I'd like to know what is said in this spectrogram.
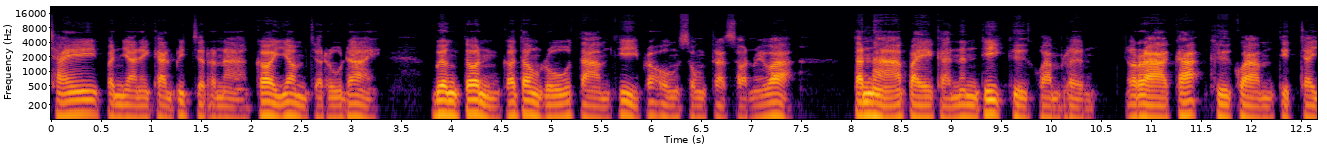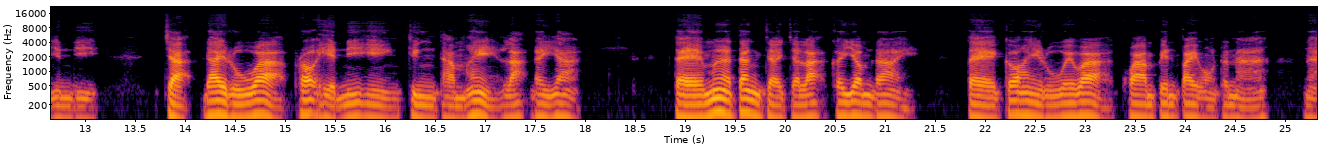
ใช้ปัญญาในการพิจารณาก็ย่อมจะรู้ได้ เบื้องต้นก็ต้องรู้ตามที่พระองค์ทรงตรัสสอนไว้ว่า ตัณหาไปกับนันที่คือความเพลิน ราคะคือความติดใจยินดี จะได้รู้ว่าเพราะเหตุนี้เองจึงทำให้ละได้ยาก แต่เมื่อตั้งใจจะละก็ย่อมได้ แต่ก็ให้รู้ไว้ว่าความเป็นไปของตนานะ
